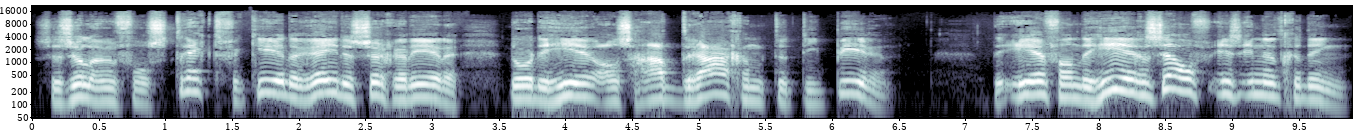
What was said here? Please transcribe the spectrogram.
Ze zullen een volstrekt verkeerde reden suggereren door de Heer als haatdragend te typeren. De eer van de Heer zelf is in het geding,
